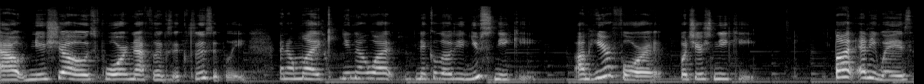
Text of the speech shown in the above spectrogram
out new shows for Netflix exclusively. And I'm like, you know what, Nickelodeon, you sneaky. I'm here for it, but you're sneaky. But anyways,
